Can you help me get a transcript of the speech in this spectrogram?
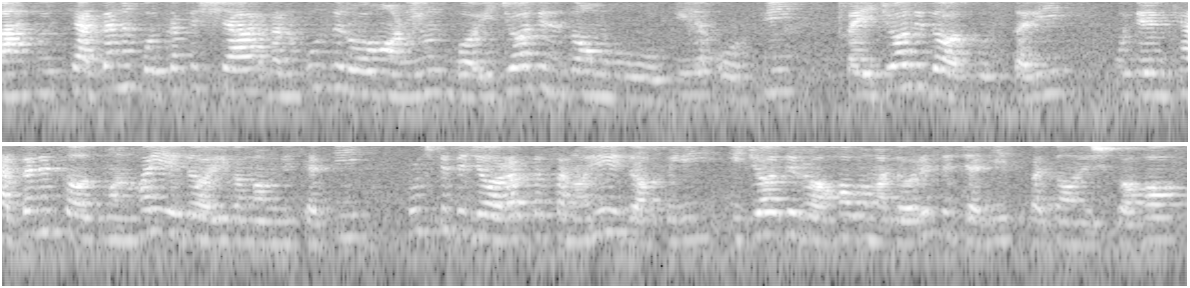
محدود کردن قدرت شهر و نفوذ روحانیون با ایجاد نظام حقوقی عرفی و ایجاد دادگستری مدرن کردن سازمان های اداری و مملکتی رشد تجارت و صنایع داخلی ایجاد راهها و مدارس جدید و دانشگاه ها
